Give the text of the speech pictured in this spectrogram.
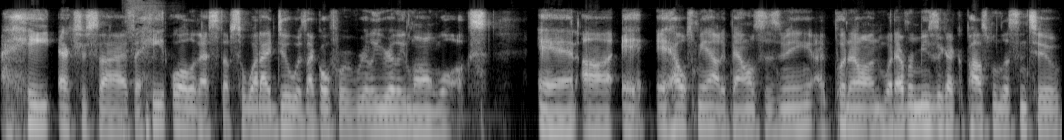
I hate exercise. I hate all of that stuff. So what I do is I go for really really long walks and uh, it, it helps me out. It balances me. I put on whatever music I could possibly listen to.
